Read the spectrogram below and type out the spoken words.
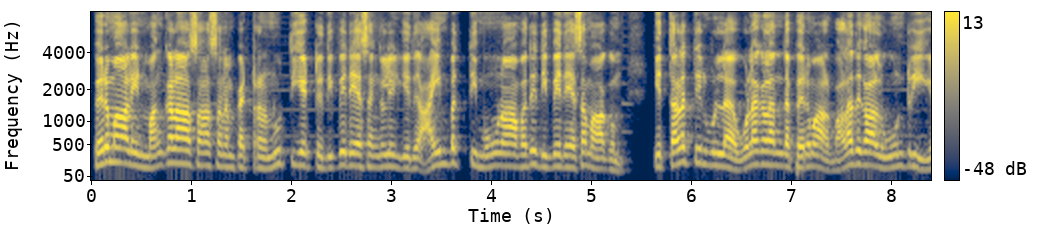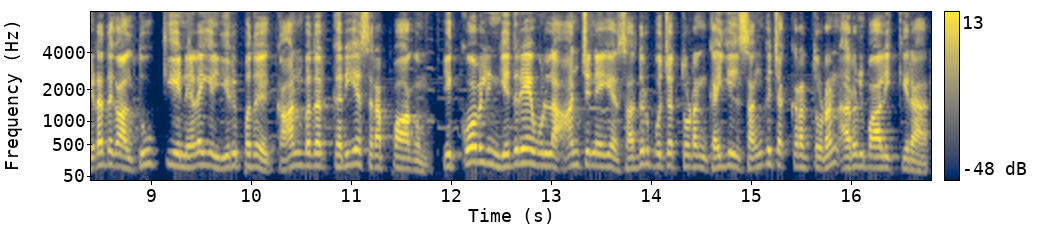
பெருமாளின் மங்களாசாசனம் பெற்ற நூற்றி எட்டு திவ்ய தேசங்களில் இது ஐம்பத்தி மூணாவது திவ்ய தேசம் ஆகும். இத்தலத்தில் உள்ள உலகளந்த பெருமாள் வலதுகால் ஊன்றி இடதுகால் தூக்கிய நிலையில் இருப்பது காண்பதற்கரிய சிறப்பாகும். இக்கோவிலின் எதிரே உள்ள ஆஞ்சநேயர் சதுர்புஜத்துடன் கையில் சங்கு சக்கரத்துடன் அருள்பாலிக்கிறார்.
